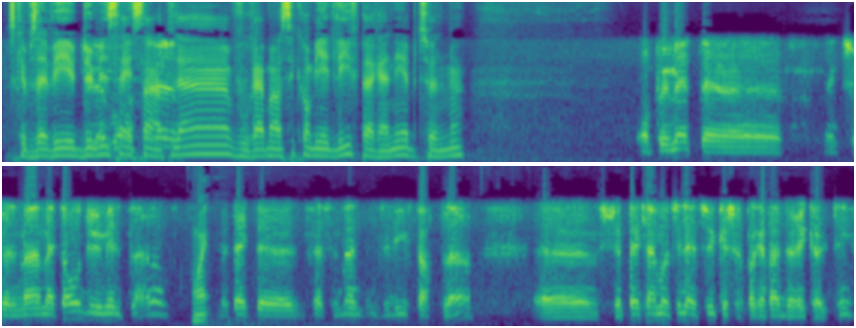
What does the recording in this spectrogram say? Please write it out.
Parce que vous avez 2500 plants, vous ramassez combien de livres par année habituellement? On peut mettre euh, actuellement, mettons 2000 plants. Ouais. Peut-être euh, facilement 10 livres par plan. J'ai peut-être la moitié là-dessus que je ne serais pas capable de récolter.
